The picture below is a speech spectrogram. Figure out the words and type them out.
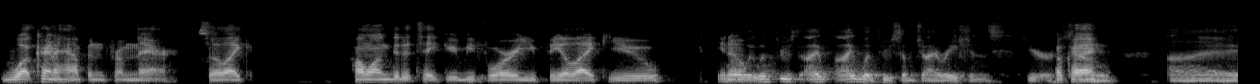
what kind of happened from there? So like how long did it take you before you feel like you you know? well, we went through i i went through some gyrations here. Okay. So, uh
